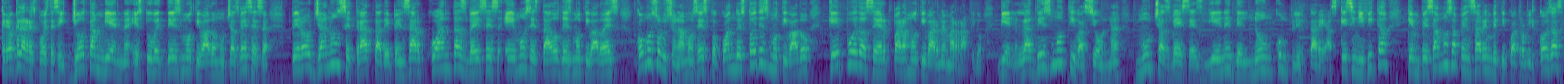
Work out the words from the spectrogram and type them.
Creo que la respuesta es sí. Yo también estuve desmotivado muchas veces, pero ya no se trata de pensar cuántas veces hemos estado desmotivado, es cómo solucionamos esto. Cuando estoy desmotivado, ¿qué puedo hacer para motivarme más rápido? Bien, la desmotivación muchas veces viene del no cumplir tareas, ¿Qué significa que empezamos a pensar en 24 mil cosas,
